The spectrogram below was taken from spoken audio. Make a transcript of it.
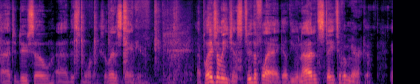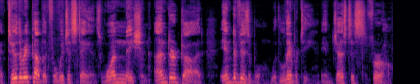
uh, to do so uh, this morning. So let us stand here. I pledge allegiance to the flag of the United States of America and to the republic for which it stands, one nation under God indivisible, with liberty and justice for all.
